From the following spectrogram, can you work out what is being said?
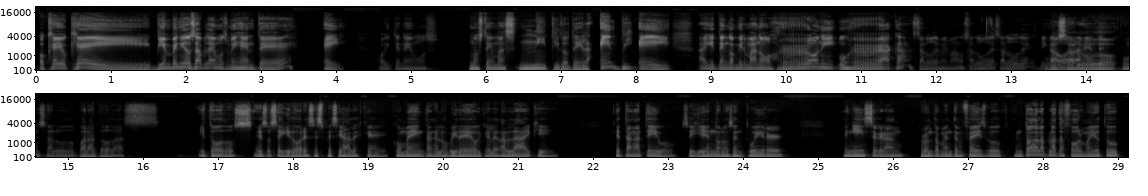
Ok, ok. Bienvenidos a Hablemos, mi gente. Hey, hoy tenemos unos temas nítidos de la NBA. Aquí tengo a mi hermano Ronnie Urraca. Salude, mi hermano. Salude, salude. Diga un hola a la gente. saludo, un saludo para todas y todos esos seguidores especiales que comentan en los videos y que le dan like y que están activos siguiéndonos en Twitter, en Instagram, prontamente en Facebook, en toda la plataforma, YouTube.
